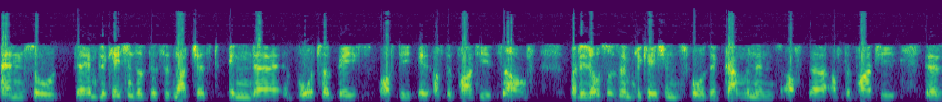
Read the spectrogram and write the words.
And so the implications of this is not just in the voter base of the of the party itself, but it also has implications for the governance of the of the party as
